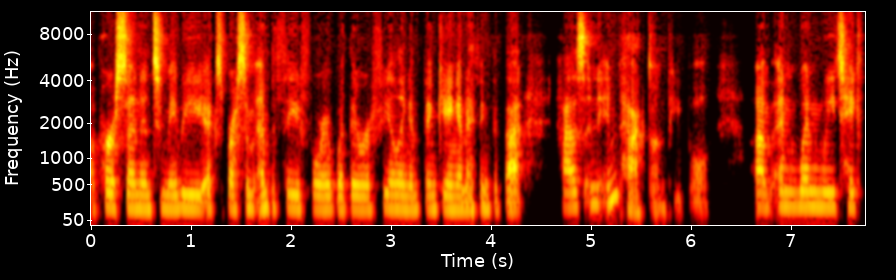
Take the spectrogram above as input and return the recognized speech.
a person and to maybe express some empathy for what they were feeling and thinking and i think that that has an impact on people. Um, and when we take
